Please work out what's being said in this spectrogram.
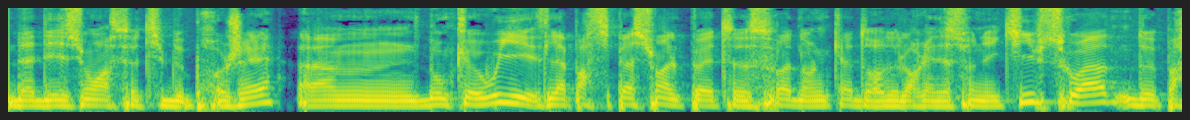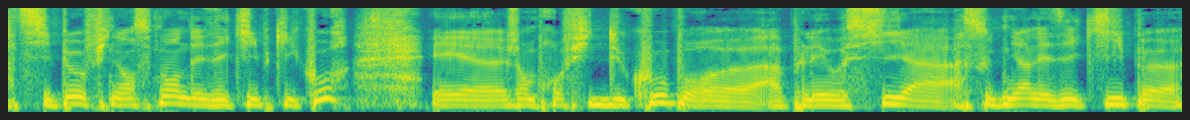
d'adhésion à ce type de projet. Euh, donc euh, oui, la participation, elle peut être soit dans le cadre de l'organisation d'équipe, soit de participer au financement des équipes qui cours. Et euh, j'en profite du coup pour euh, appeler aussi à, soutenir les équipes euh,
